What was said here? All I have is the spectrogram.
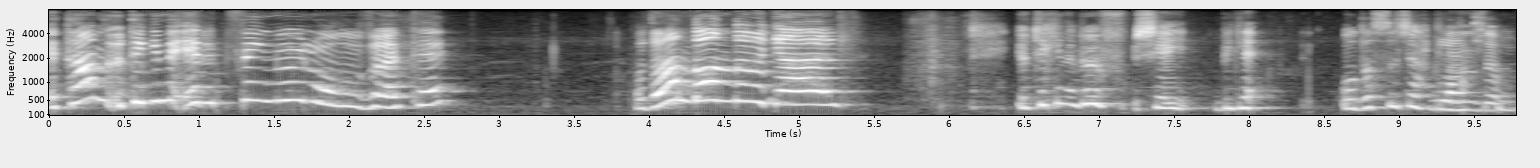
E tamam da ötekini eritsen böyle olur zaten. O zaman donduracağız. Ötekini böyle şey bile oda sıcaklığında Blanch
